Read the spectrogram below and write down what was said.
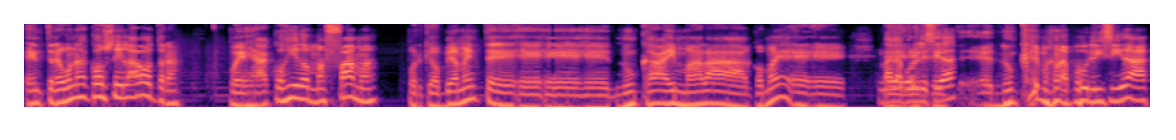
Entre una cosa y la otra, pues ha cogido más fama porque obviamente eh, nunca hay mala, ¿cómo es? mala publicidad. nunca hay mala publicidad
